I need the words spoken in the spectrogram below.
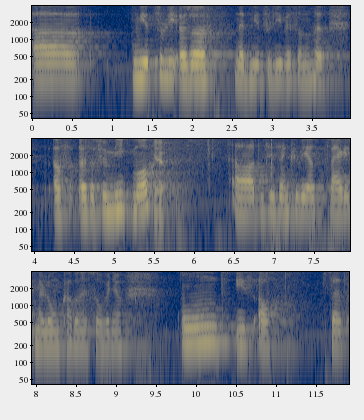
äh, mir zu also nicht mir zuliebe, sondern halt auf, also für mich gemacht. Ja. Äh, das ist ein Cuvée aus Zweigelt, Melon, Cabernet Sauvignon und ist auch seit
